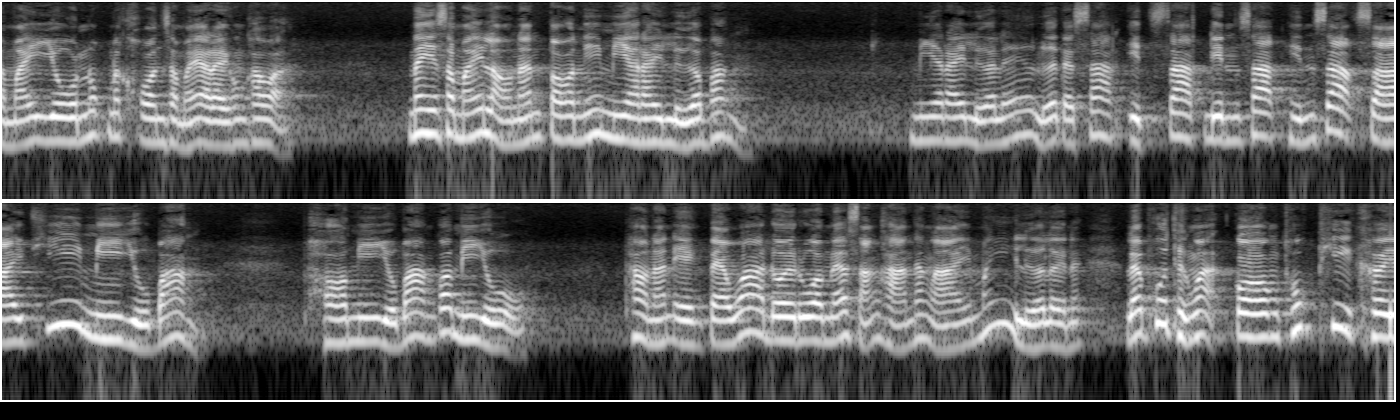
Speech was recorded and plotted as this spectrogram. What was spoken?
สมัยโยนกนครสมัยอะไรของเขาอะ่ะ ในสมัยเหล่านั้นตอนนี้มีอะไรเหลือบ้าง มีอะไรเหลือแล้ว เหลือแต่ซากอิฐซากดินซากหินซากทรายที่มีอยู่บ้าง พอมีอยู่บ้างก็มีอยู่ เท่านั้นเองแต่ว่าโดยรวมแล้วสังขารทั้งหลายไม่เหลือเลยนะ แล้วพูดถึงว่ากองทุกที่เคย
